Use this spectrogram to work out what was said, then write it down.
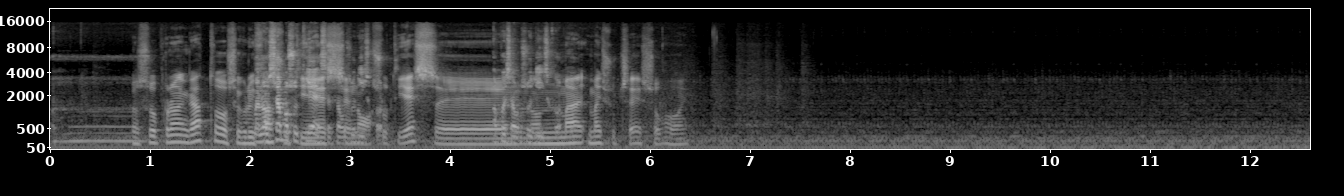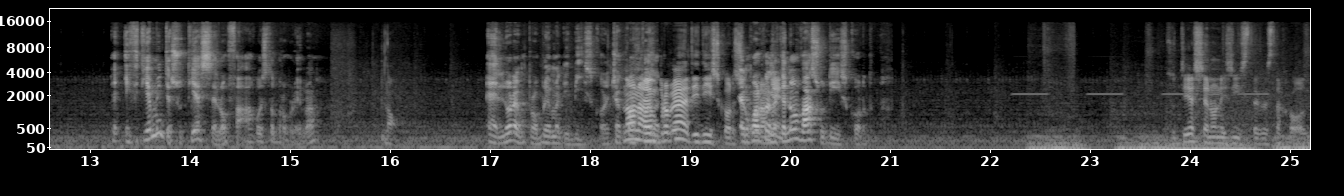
Uh... Lo suo problema gatto segui Ma non siamo su TS, TS siamo su no, Discord. su TS Ma poi siamo su Discord. Mai, mai successo poi. Effettivamente su TS lo fa questo problema? No. Eh, allora è un problema di Discord. C'è no, no, è un problema di Discord. C'è qualcosa che non va su Discord. Su TS non esiste questa cosa.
